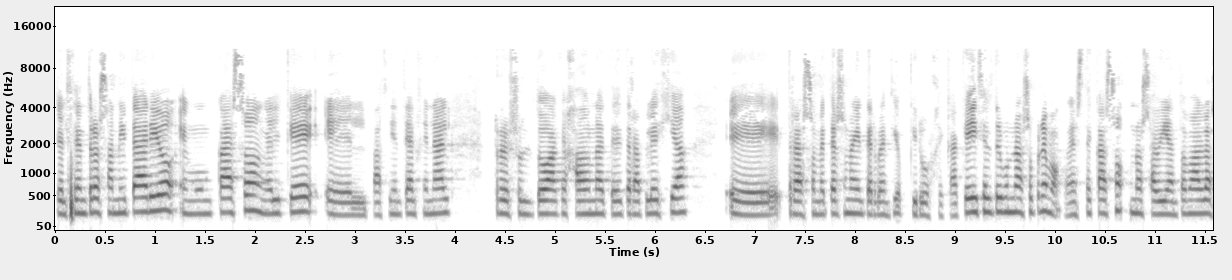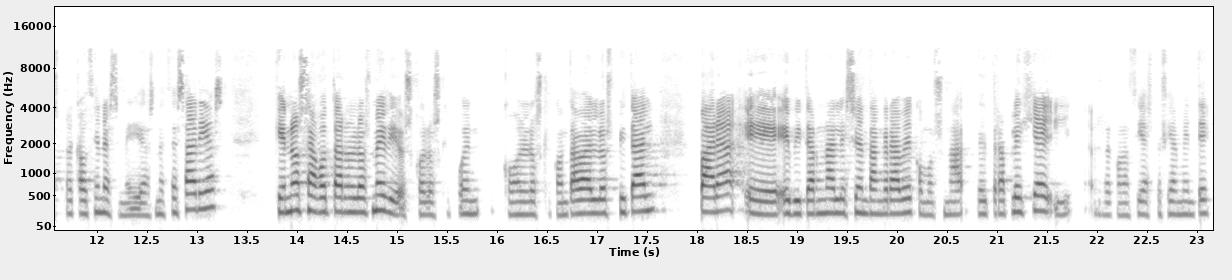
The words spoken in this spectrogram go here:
del centro sanitario en un caso en el que el paciente al final resultó aquejado de una tetraplegia eh, tras someterse a una intervención quirúrgica. ¿Qué dice el Tribunal Supremo? Que en este caso no se habían tomado las precauciones y medidas necesarias, que no se agotaron los medios con los que, con los que contaba el hospital para eh, evitar una lesión tan grave como es una tetraplegia y reconocía especialmente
